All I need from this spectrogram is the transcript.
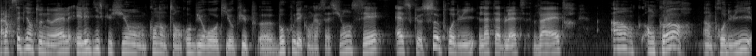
Alors c'est bientôt Noël et les discussions qu'on entend au bureau qui occupent euh, beaucoup des conversations, c'est est-ce que ce produit, la tablette, va être encore un produit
